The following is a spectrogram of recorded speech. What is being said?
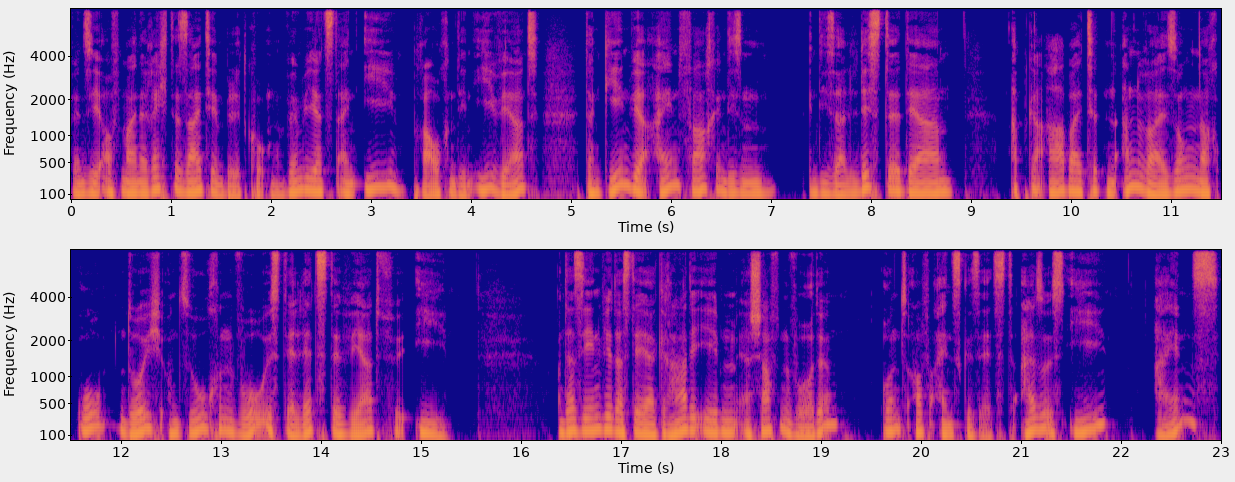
wenn Sie auf meine rechte Seite im Bild gucken, wenn wir jetzt ein i brauchen, den i-Wert, dann gehen wir einfach in diesem in dieser Liste der abgearbeiteten Anweisungen nach oben durch und suchen, wo ist der letzte Wert für i. Und da sehen wir, dass der ja gerade eben erschaffen wurde und auf 1 gesetzt. Also ist i 1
